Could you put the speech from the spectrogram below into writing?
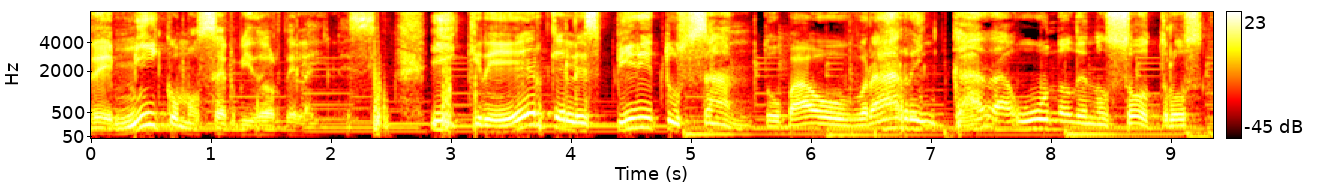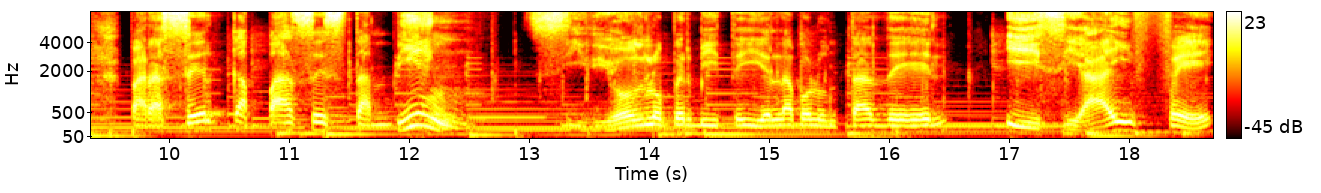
De mí como servidor de la iglesia. Y creer que el Espíritu Santo va a obrar en cada uno de nosotros para ser capaces también, si Dios lo permite y es la voluntad de Él, y si hay fe,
